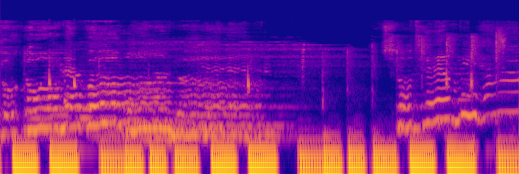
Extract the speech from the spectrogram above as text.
So don't ever wonder. So tell me how.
